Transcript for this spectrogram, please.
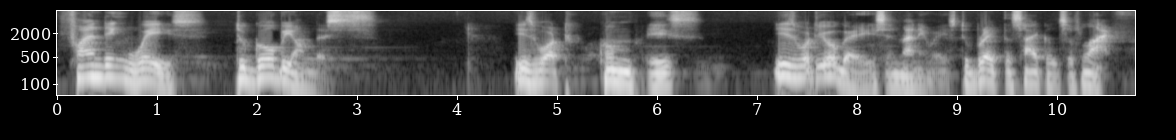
finding ways to go beyond this is what Kumbh is, is what yoga is in many ways, to break the cycles of life.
